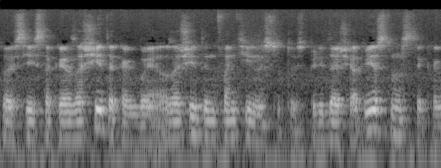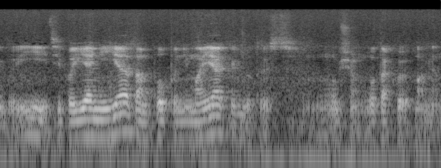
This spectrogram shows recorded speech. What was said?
То есть есть такая защита, как бы защита инфантильностью, то есть передача ответственности, как бы, и типа я не я, там попа не моя, как бы, то есть, в общем, вот такой вот момент.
